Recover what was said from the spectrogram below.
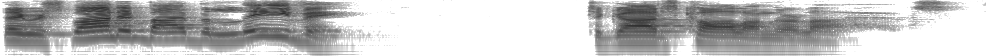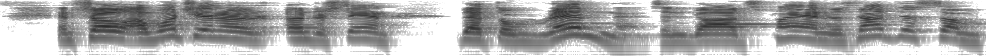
They responded by believing to God's call on their lives. And so I want you to understand that the remnant in God's plan is not just some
